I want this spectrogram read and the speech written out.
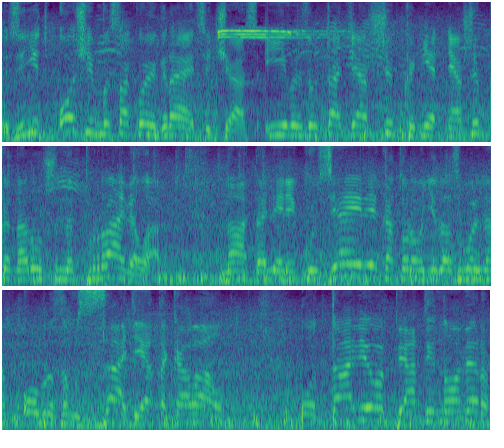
Зенит очень высоко играет сейчас. И в результате ошибка, нет, не ошибка, нарушены правила на Далере Кузяеве, которого недозволенным образом сзади атаковал Отавио, пятый номер.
